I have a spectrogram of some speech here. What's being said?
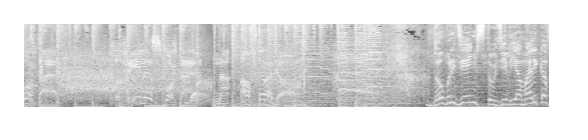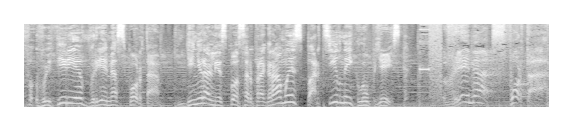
спорта. Время спорта на Авторадио. Добрый день, в студии Илья Маликов, в эфире «Время спорта». Генеральный спонсор программы – спортивный клуб «Ейск». Время спорта.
